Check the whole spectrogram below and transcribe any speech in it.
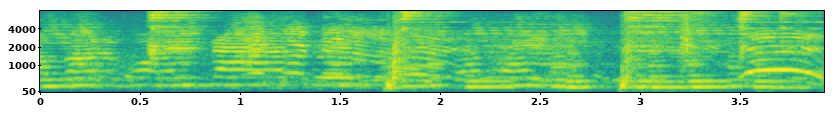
আমার ময়না। এই,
